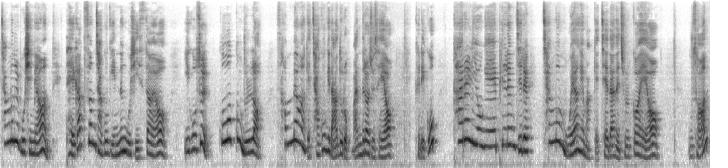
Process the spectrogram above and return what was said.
창문을 보시면 대각선 자국이 있는 곳이 있어요. 이곳을 꾹꾹 눌러 선명하게 자국이 나도록 만들어주세요. 그리고 칼을 이용해 필름지를 창문 모양에 맞게 재단해 줄 거예요. 우선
